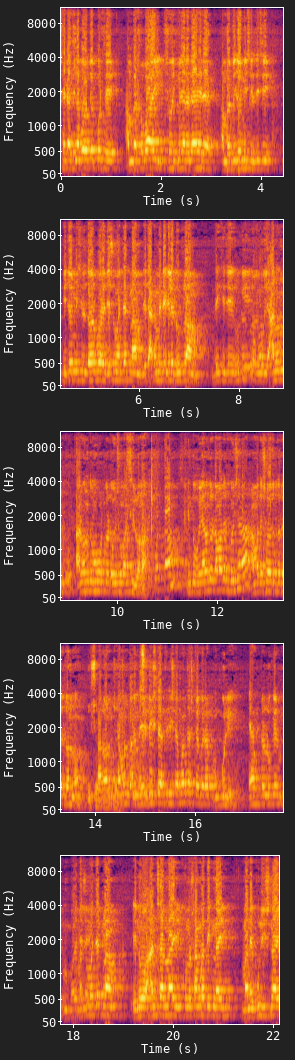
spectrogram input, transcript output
শেখ হাসিনা পদত্যাগ করছে। আমরা সবাই শহীদ মিনারে দেখে আমরা বিজয় মিছিল দিছি। বিজয় মিছিল দেওয়ার পরে যে সময় দেখলাম যে ঢাকা মেডিকেলে ঢুকলাম দেখি যে রুগী ওই আনন্দ আনন্দ মুহূর্তটা ওই সময় ছিল না। করতাম কিন্তু ওই আনন্দটা আমাদের হয়েছে না আমাদের সহযোগিতার জন্য। কারণ এমন বিশটা তিরিশটা পঞ্চাশটা করে গুলি একটা লোকের যে সময় দেখলাম এনো আনসার নাই কোনো সাংবাদিক নাই মানে পুলিশ নাই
